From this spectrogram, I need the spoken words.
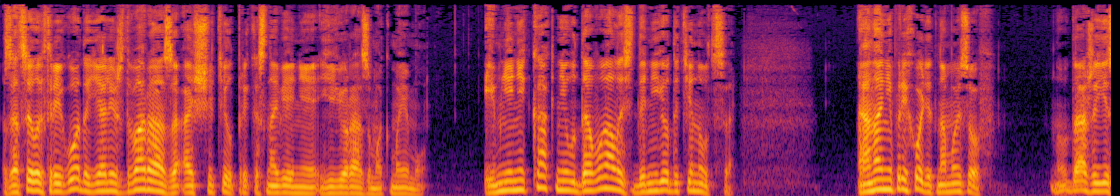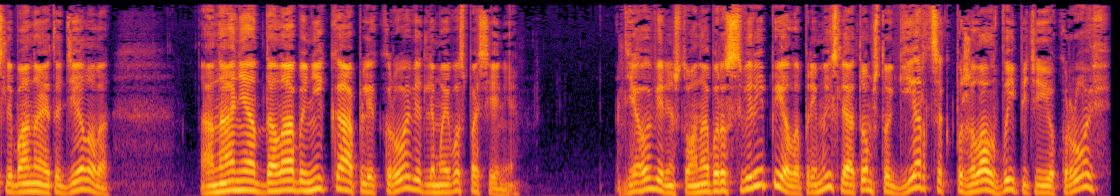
За целых три года я лишь два раза ощутил прикосновение ее разума к моему, и мне никак не удавалось до нее дотянуться. Она не приходит на мой зов. Ну, даже если бы она это делала, она не отдала бы ни капли крови для моего спасения. Я уверен, что она бы рассверепела при мысли о том, что герцог пожелал выпить ее кровь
